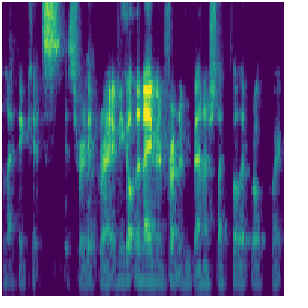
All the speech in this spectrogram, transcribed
and I think it's it's really great. Have you got the name in front of you, Ben? Or should I pull it real quick?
